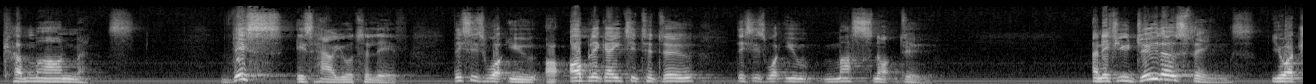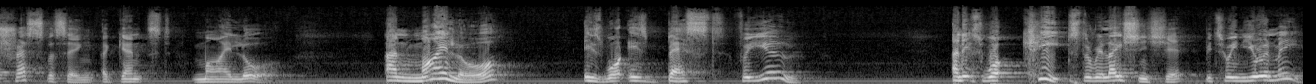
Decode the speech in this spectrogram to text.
Commandments. This is how you're to live. This is what you are obligated to do. This is what you must not do. And if you do those things, you are trespassing against my law. And my law is what is best for you. And it's what keeps the relationship between you and me.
